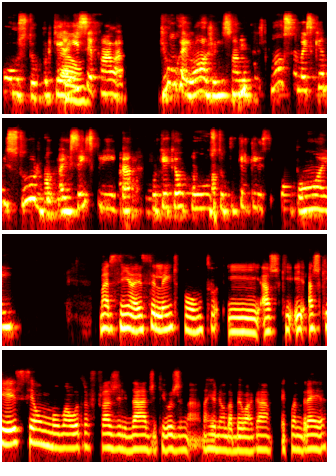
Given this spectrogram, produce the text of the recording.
custo, porque aí você fala de um relógio, eles falam, nossa, mas que absurdo. Aí você explica por que, que é o custo, por que, que ele se compõe. Marcinha, excelente ponto. E acho que, acho que esse é uma, uma outra fragilidade que hoje na, na reunião da BUH é com a Andrea,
